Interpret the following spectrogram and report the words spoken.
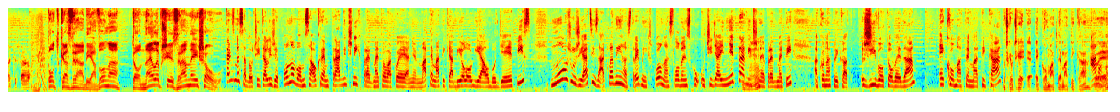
Majte sa. Podcast Rádia Vlna to najlepšie z rannej show. Tak sme sa dočítali, že ponovom sa okrem tradičných predmetov, ako je, ja neviem, matematika, biológia alebo dejepis, môžu žiaci základných a stredných škôl na Slovensku učiť aj netradičné uh-huh. predmety, ako napríklad životoveda, ekomatematika. Počkaj, počkaj, e- ekomatematika? Áno, je?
